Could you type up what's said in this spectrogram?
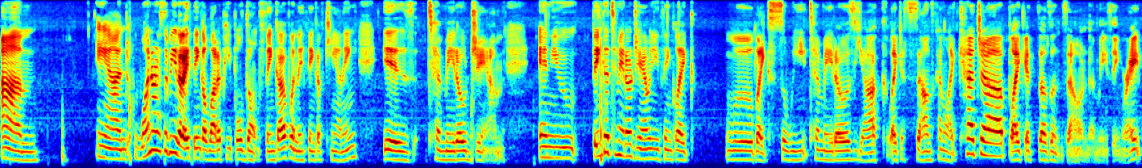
Um, and one recipe that I think a lot of people don't think of when they think of canning is tomato jam. And you think of tomato jam and you think like like sweet tomatoes, yuck. Like it sounds kind of like ketchup. Like it doesn't sound amazing, right?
